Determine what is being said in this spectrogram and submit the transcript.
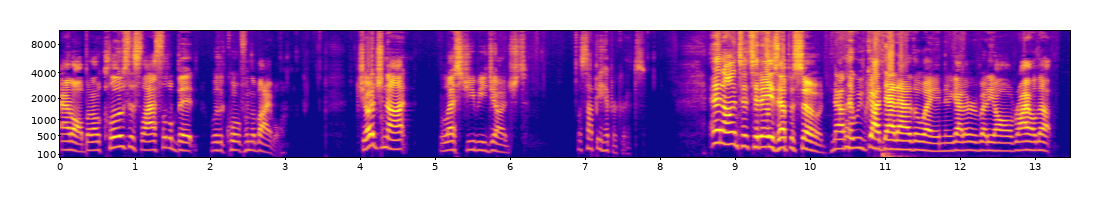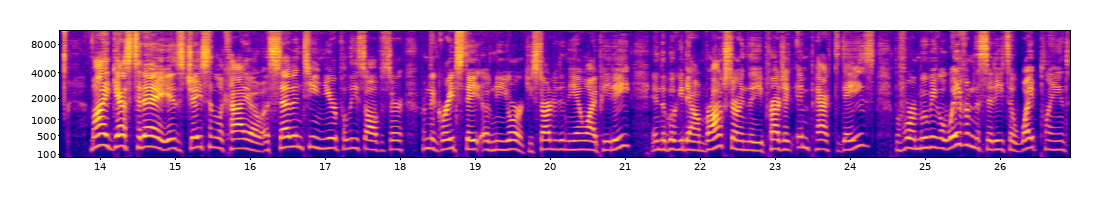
at all, but I'll close this last little bit with a quote from the Bible. Judge not, lest ye be judged. Let's not be hypocrites. And on to today's episode. Now that we've got that out of the way and we got everybody all riled up. My guest today is Jason Lacayo, a 17 year police officer from the great state of New York. He started in the NYPD in the Boogie Down Bronx during the Project Impact days before moving away from the city to White Plains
